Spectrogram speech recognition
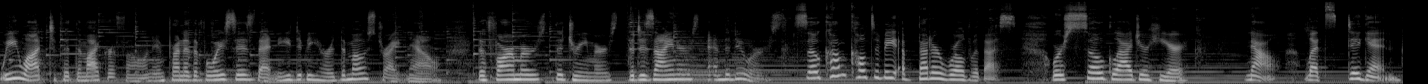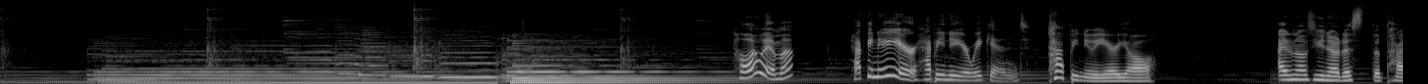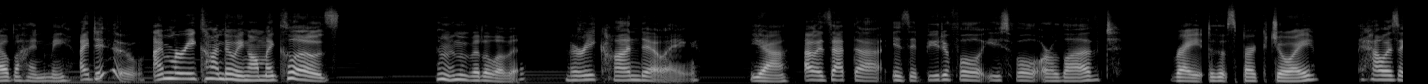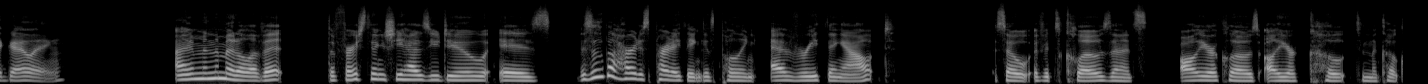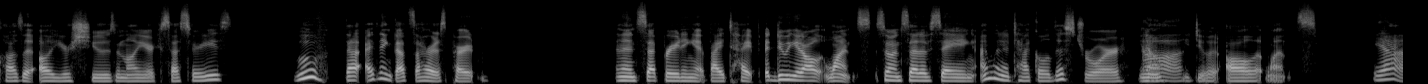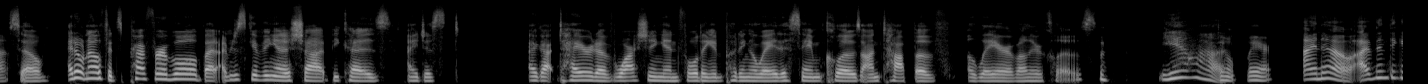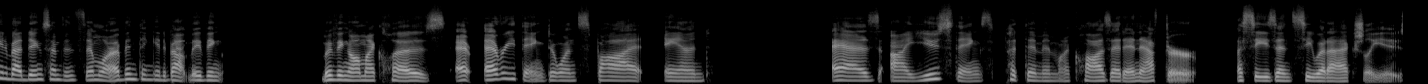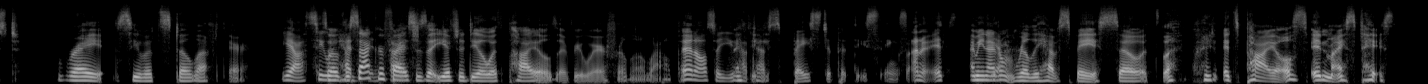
We want to put the microphone in front of the voices that need to be heard the most right now the farmers, the dreamers, the designers, and the doers. So come cultivate a better world with us. We're so glad you're here. Now, let's dig in. Hello, Emma. Happy New Year. Happy New Year weekend. Happy New Year, y'all. I don't know if you noticed the pile behind me. I do. I'm Marie Kondoing all my clothes. I'm in the middle of it. Marie Kondoing. Yeah, Oh, is that the, is it beautiful, useful, or loved? right. Does it spark joy? How is it going? I'm in the middle of it. The first thing she has you do is this is the hardest part, I think, is pulling everything out. So if it's clothes, then it's all your clothes, all your coats in the coat closet, all your shoes, and all your accessories. Ooh, that I think that's the hardest part. And then separating it by type and doing it all at once. So instead of saying, I'm going to tackle this drawer, you know, Ah. you do it all at once. Yeah. So I don't know if it's preferable, but I'm just giving it a shot because I just I got tired of washing and folding and putting away the same clothes on top of a layer of other clothes Yeah. don't wear. I know. I've been thinking about doing something similar. I've been thinking about moving moving all my clothes, e- everything to one spot and as I use things, put them in my closet and after a season see what I actually used. Right. See what's still left there. Yeah, see so what the sacrifice is that you have to deal with piles everywhere for a little while. And also, you I have to have space to put these things. I know it's I mean, I don't really have space, so it's like it's piles in my space.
